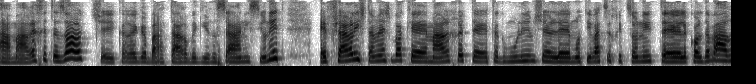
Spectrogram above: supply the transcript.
והמערכת הזאת, שהיא כרגע באתר בגרסה ניסיונית, אפשר להשתמש בה כמערכת uh, תגמולים של uh, מוטיבציה חיצונית uh, לכל דבר,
